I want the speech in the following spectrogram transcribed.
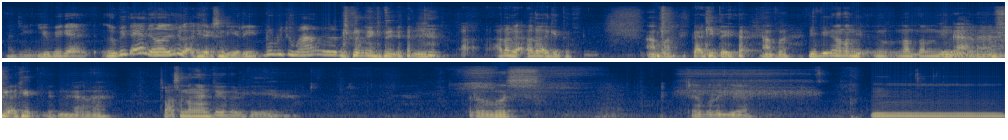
Anjing, Yupi kayak Yupi kayak jalan juga gesek sendiri. Duh lucu banget gitu, gitu ya. A- Atau enggak? Atau enggak gitu? Apa? Enggak gitu ya. Apa? Yupi kan nonton nonton. Enggak lah. Enggak gitu. ya. Enggak lah. Cuma seneng aja kan tapi. Iya. Terus siapa lagi ya? Hmm,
